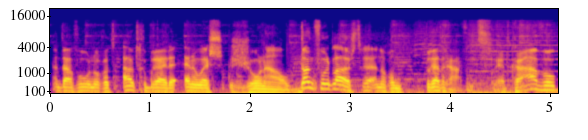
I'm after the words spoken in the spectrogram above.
En daarvoor nog het uitgebreide NOS Journaal. Dank voor het luisteren en nog een prettige avond. Prettige avond.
